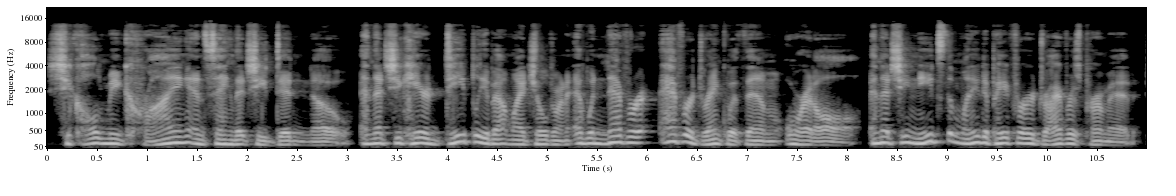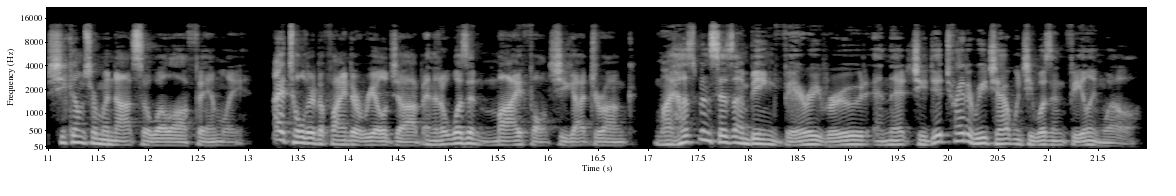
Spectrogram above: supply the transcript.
She called me crying and saying that she didn't know, and that she cared deeply about my children and would never ever drink with them or at all, and that she needs the money to pay for her driver's permit. She comes from a not so well off family. I told her to find a real job and that it wasn't my fault she got drunk. My husband says I'm being very rude and that she did try to reach out when she wasn't feeling well.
